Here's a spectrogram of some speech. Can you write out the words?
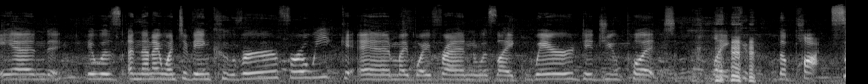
and it was. And then I went to Vancouver for a week, and my boyfriend was like, "Where did you put like the pots?"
